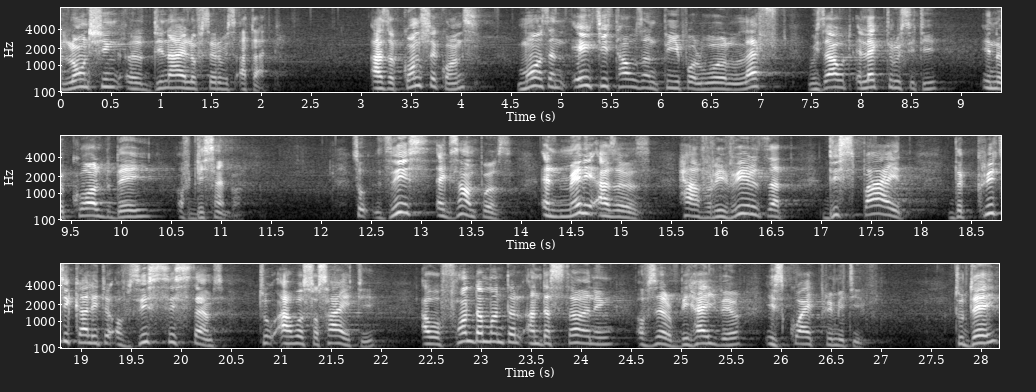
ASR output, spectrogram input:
launching a denial of service attack. As a consequence, more than 80,000 people were left without electricity in a cold day of December. So these examples and many others have revealed that despite the criticality of these systems to our society, our fundamental understanding of their behavior is quite primitive. Today,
